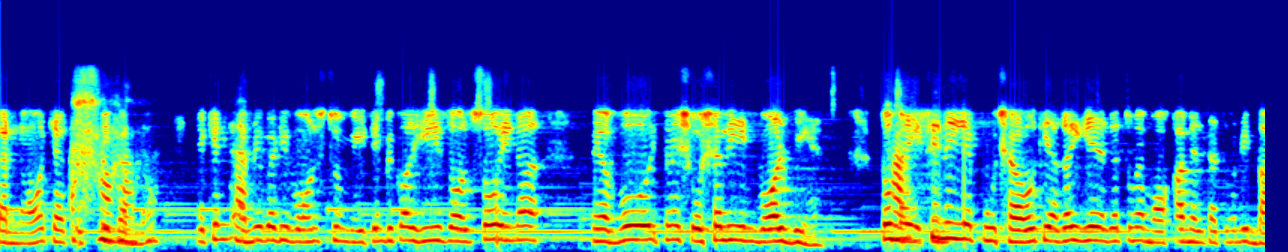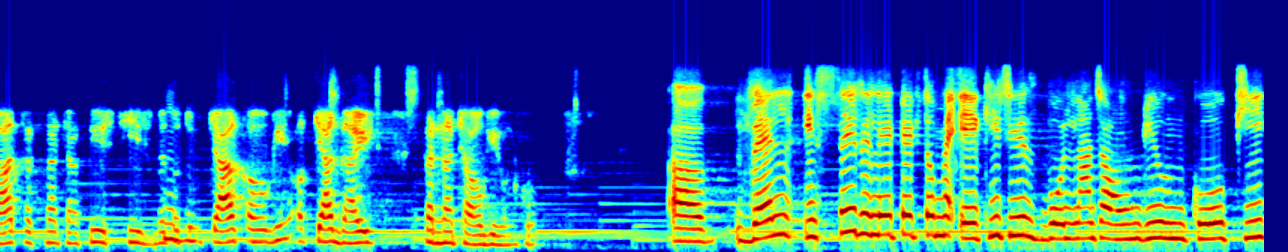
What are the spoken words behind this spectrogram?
करना हो चाहे कुछ भी हाँ, करना हो लेकिन everybody wants to meet him because he is also in a वो इतने सोशली इन्वॉल्व भी हैं तो हाँ, मैं इसीलिए हाँ। ये पूछा हो कि अगर ये अगर तुम्हें मौका मिलता तुम अपनी बात रखना चाहती इस चीज़ में तो हम्म, तुम हम्म। क्या कहोगी और क्या गाइड करना चाहोगी उनको वेल uh, well, इससे रिलेटेड तो मैं एक ही चीज़ बोलना चाहूँगी उनको कि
